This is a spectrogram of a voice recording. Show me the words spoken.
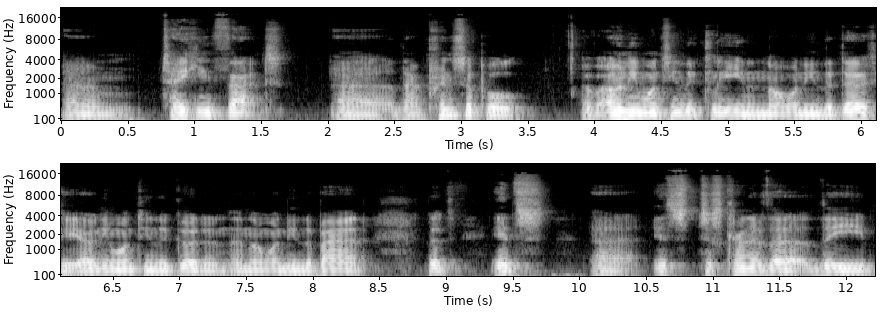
um, taking that uh, that principle of only wanting the clean and not wanting the dirty, only wanting the good and, and not wanting the bad, that it's uh, it's just kind of the the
